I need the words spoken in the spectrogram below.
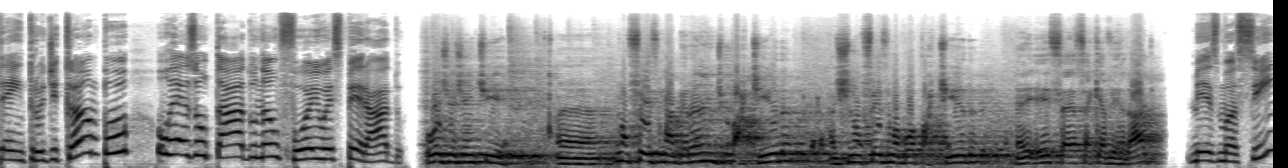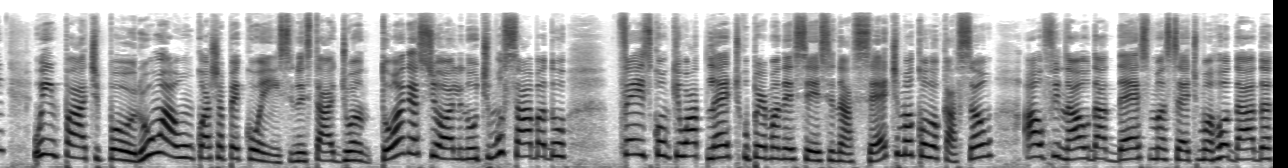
Dentro de campo, o resultado não foi o esperado. Hoje a gente é, não fez uma grande partida, a gente não fez uma boa partida, é, essa, essa aqui é a verdade. Mesmo assim, o empate por 1 a 1 com a Chapecoense no estádio Antônio Ascioli no último sábado fez com que o Atlético permanecesse na sétima colocação ao final da 17ª rodada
